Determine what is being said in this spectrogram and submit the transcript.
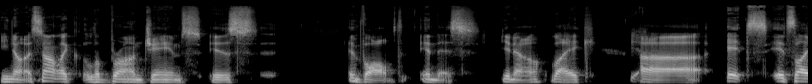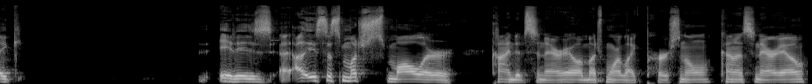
You know, it's not like LeBron James is involved in this. You know, like Yeah. uh, it's it's like it is. Uh, it's this much smaller kind of scenario, a much more like personal kind of scenario,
